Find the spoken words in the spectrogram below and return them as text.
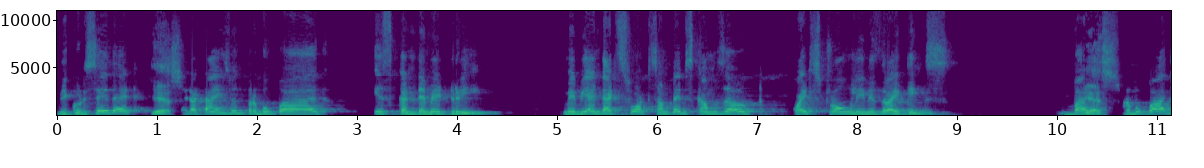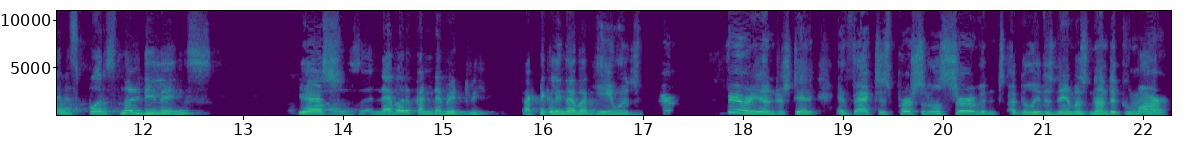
we could say that yes. there are times when Prabhupada is condemnatory, maybe, and that's what sometimes comes out quite strongly in his writings. But yes. Prabhupada in his personal dealings yes. was never condemnatory, practically never. He was very, very understanding. In fact, his personal servant, I believe his name was Nanda Kumar,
